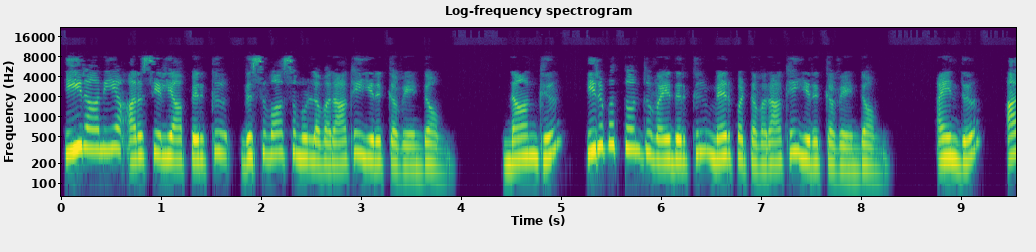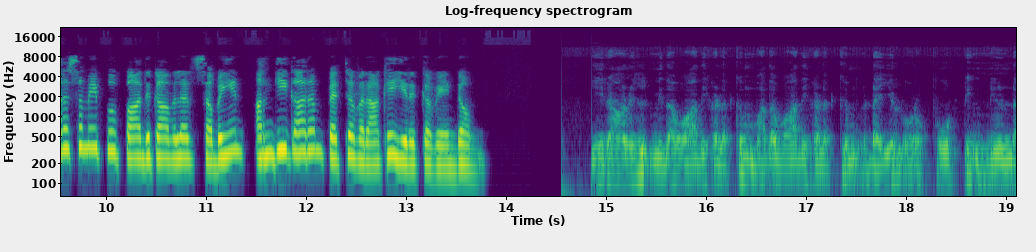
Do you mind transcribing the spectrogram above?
ஈரானிய அரசியல் யாப்பிற்கு விசுவாசமுள்ளவராக இருக்க வேண்டும். நான்கு இருபத்தொன்று வயதிற்கு மேற்பட்டவராக இருக்க வேண்டும். ஐந்து அரசமைப்பு பாதுகாவலர் சபையின் அங்கீகாரம் பெற்றவராக இருக்க வேண்டும். ஈரானில் மிதவாதிகளுக்கும் மதவாதிகளுக்கும் இடையில் ஒரு போட்டி நீண்ட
